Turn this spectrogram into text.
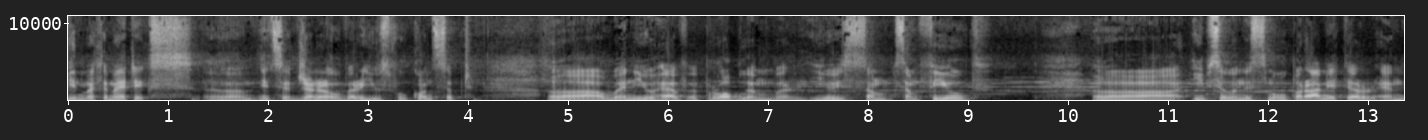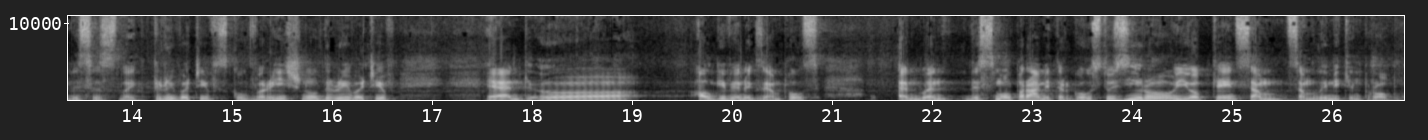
in mathematics. Um, it's a general, very useful concept. Uh, when you have a problem where you use some, some field, uh, epsilon is small parameter, and this is like derivatives called variational derivative. And uh, I'll give you an examples. And when this small parameter goes to zero, you obtain some, some limiting problem.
